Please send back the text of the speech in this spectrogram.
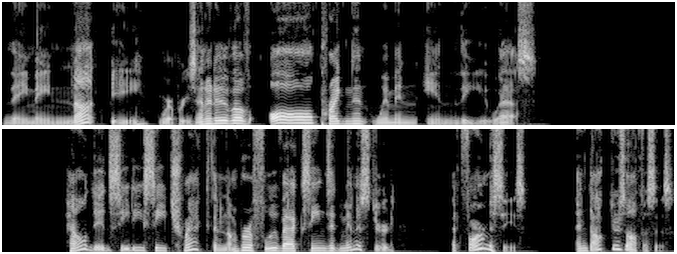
They may not be representative of all pregnant women in the U.S. How did CDC track the number of flu vaccines administered at pharmacies and doctors' offices?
